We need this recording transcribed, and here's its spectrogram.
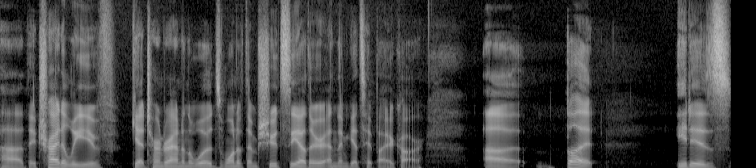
uh, they try to leave, get turned around in the woods. One of them shoots the other and then gets hit by a car. Uh, but it is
